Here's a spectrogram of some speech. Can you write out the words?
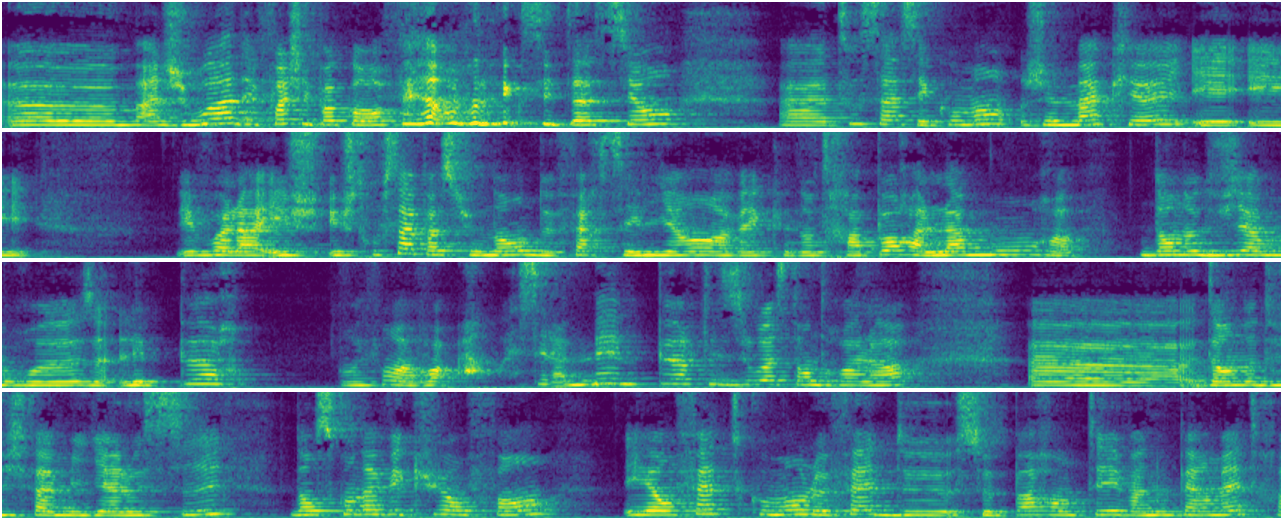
ma joie, des fois je sais pas quoi en faire, mon excitation. tout ça, c'est comment je m'accueille et et voilà, et je, trouve ça passionnant de faire ces liens avec notre rapport à l'amour dans notre vie amoureuse, les peurs. Des fois, on va voir, ah ouais, c'est la même peur qui se joue à cet endroit-là, euh, dans notre vie familiale aussi, dans ce qu'on a vécu enfant, et en fait, comment le fait de se parenter va nous permettre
